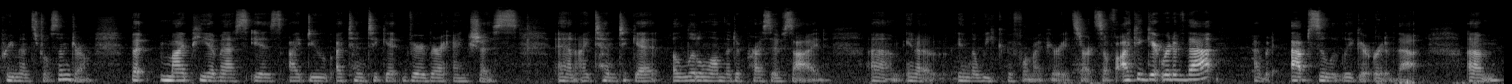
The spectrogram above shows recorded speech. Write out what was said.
premenstrual syndrome. But my PMS is I do, I tend to get very, very anxious and I tend to get a little on the depressive side um, in, a, in the week before my period starts. So if I could get rid of that, I would absolutely get rid of that. Um,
